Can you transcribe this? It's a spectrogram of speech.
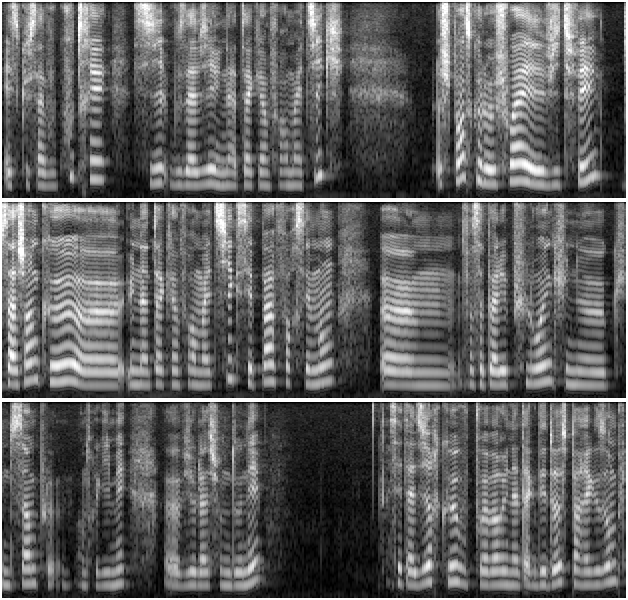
et ce que ça vous coûterait si vous aviez une attaque informatique. Je pense que le choix est vite fait, sachant que une attaque informatique, c'est pas forcément enfin ça peut aller plus loin qu'une qu'une simple entre guillemets violation de données c'est-à-dire que vous pouvez avoir une attaque DDoS, par exemple,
